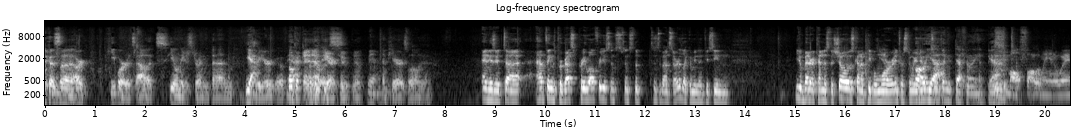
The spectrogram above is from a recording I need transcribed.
because uh, our keyboardist Alex, he only just joined the band Yeah. about a year ago. Okay. and, that and Pierre was- too. Yeah. Yeah. and Pierre as well. Yeah. And is it uh, have things progressed pretty well for you since since the since the band started? Like, I mean, have you seen you know better attendance to shows, kind of people more interested in what you're Oh doing, yeah, something? definitely. Yeah, small following in a way.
